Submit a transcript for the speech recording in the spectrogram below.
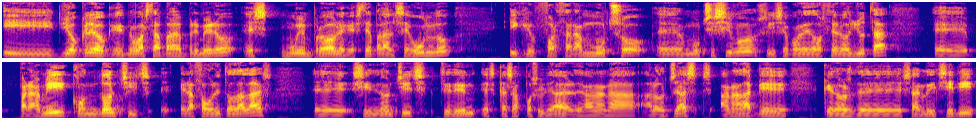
Y yo creo que no va a estar para el primero, es muy improbable que esté para el segundo y que forzarán mucho, eh, muchísimo si se pone 2-0 Utah. Eh, para mí, con Doncic era favorito Dallas eh, sin Doncic tienen escasas posibilidades de ganar a, los Jazz, a nada que, los de San Lake City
